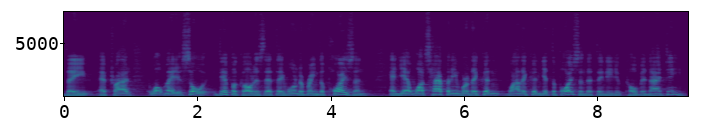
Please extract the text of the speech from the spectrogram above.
they have tried, what made it so difficult is that they wanted to bring the poison, and yet what's happening where they couldn't, why they couldn't get the poison that they needed, COVID 19.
